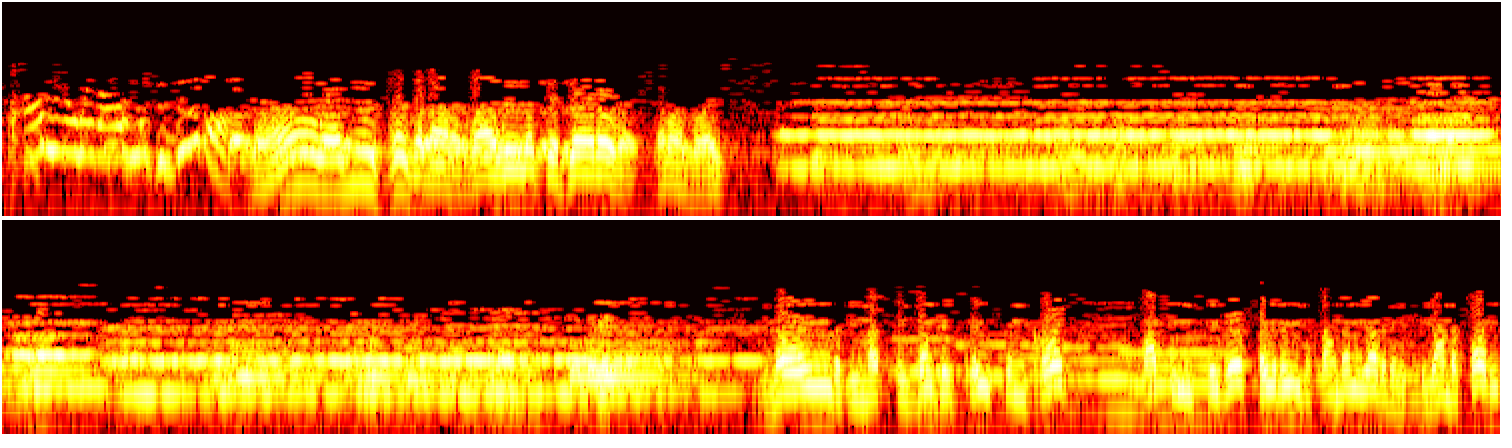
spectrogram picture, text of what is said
I don't know whether I'll let you do that. No, well, you think about it while we look the joint over. Come on, boys. Knowing that he must present his case in court, Captain Seeger, failing to find any evidence beyond a 45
